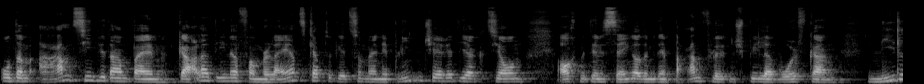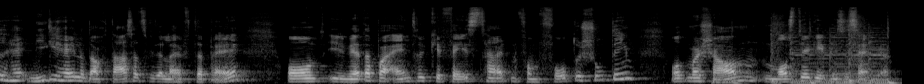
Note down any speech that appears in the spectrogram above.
Und am Abend sind wir dann beim Galadiner vom Lions Club. Da geht es um meine Blinden-Charity-Aktion, auch mit dem Sänger oder mit dem Bahnflötenspieler Wolfgang Niegelheil und auch hat es wieder live dabei. Und ich werde ein paar Eindrücke festhalten vom Fotoshooting und mal schauen, was die Ergebnisse sein werden.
